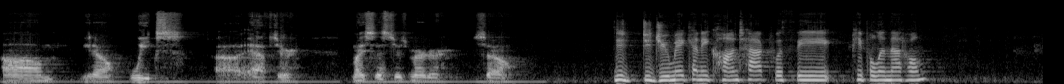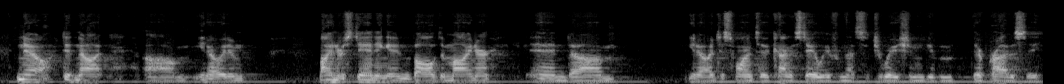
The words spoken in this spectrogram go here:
um, you know, weeks uh, after my sister's murder. So did, did you make any contact with the people in that home? No, did not. Um, you know, it, my understanding it involved a minor, and um, you know, I just wanted to kind of stay away from that situation, and give them their privacy.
